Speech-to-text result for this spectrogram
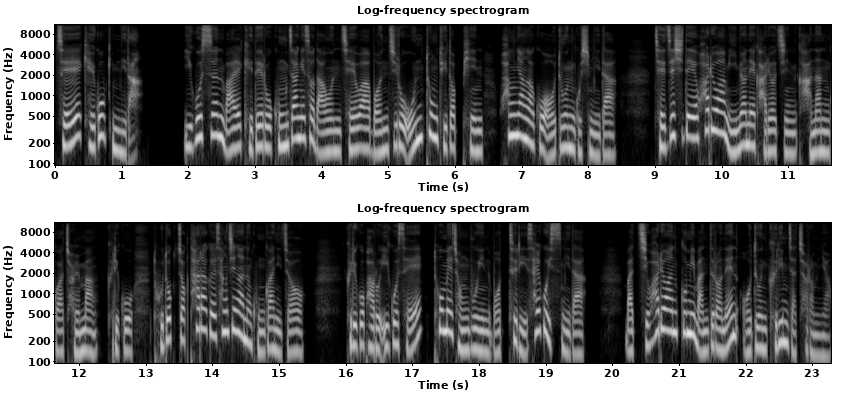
재의 계곡입니다. 이곳은 말 그대로 공장에서 나온 재와 먼지로 온통 뒤덮인 황량하고 어두운 곳입니다. 제즈시대의 화려함 이면에 가려진 가난과 절망, 그리고 도덕적 타락을 상징하는 공간이죠. 그리고 바로 이곳에 톰의 정부인 머틀이 살고 있습니다. 마치 화려한 꿈이 만들어낸 어두운 그림자처럼요.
